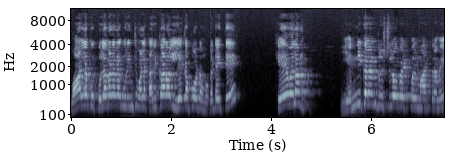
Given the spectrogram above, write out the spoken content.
వాళ్ళకు కులగణన గురించి వాళ్ళకి అధికారాలు లేకపోవడం. ఒకటైతే కేవలం ఎన్నికలను దృష్టిలో పెట్టుకొని మాత్రమే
